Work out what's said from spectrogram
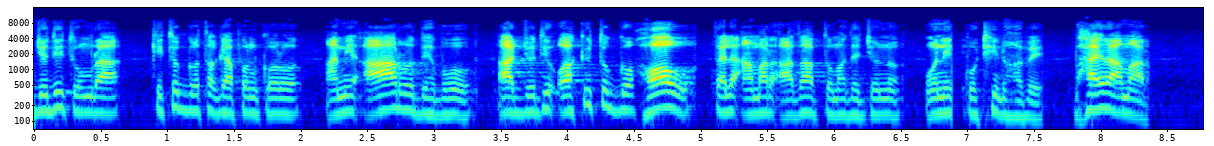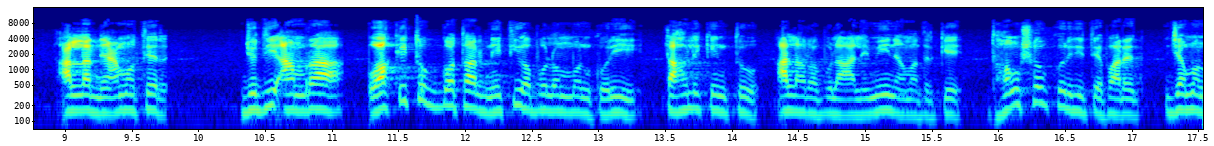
যদি তোমরা কৃতজ্ঞতা জ্ঞাপন করো, আমি আরও দেব। আর যদি অকৃতজ্ঞ হও, তাহলে আমার আদাব তোমাদের জন্য অনেক কঠিন হবে। ভাইরা আমার, আল্লাহর নিয়ামতের যদি আমরা অকৃতজ্ঞতার নীতি অবলম্বন করি তাহলে কিন্তু আল্লাহ রবুল আলমিন আমাদেরকে ধ্বংসও করে দিতে পারেন। যেমন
